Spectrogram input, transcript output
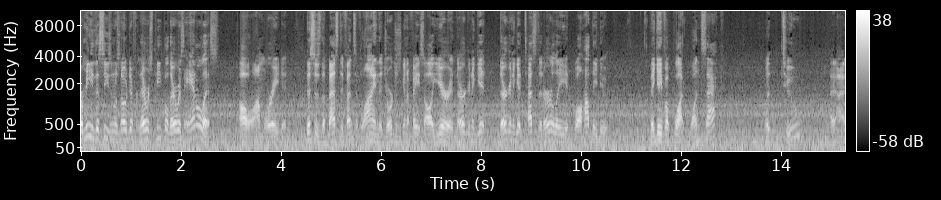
for me, this season was no different. There was people, there was analysts. Oh, I'm worried. This is the best defensive line that Georgia's going to face all year, and they're going to get they're going to get tested early. Well, how'd they do? They gave up what one sack, what two, I, I,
